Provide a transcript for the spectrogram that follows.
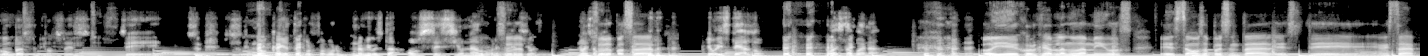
compas, entonces, sí. No, cállate, por favor. Un amigo está obsesionado con esa canción. No está suele pasar. ¿Me oíste, Aldo? No está buena. Oye, Jorge, hablando de amigos, estamos a presentar este, en esta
